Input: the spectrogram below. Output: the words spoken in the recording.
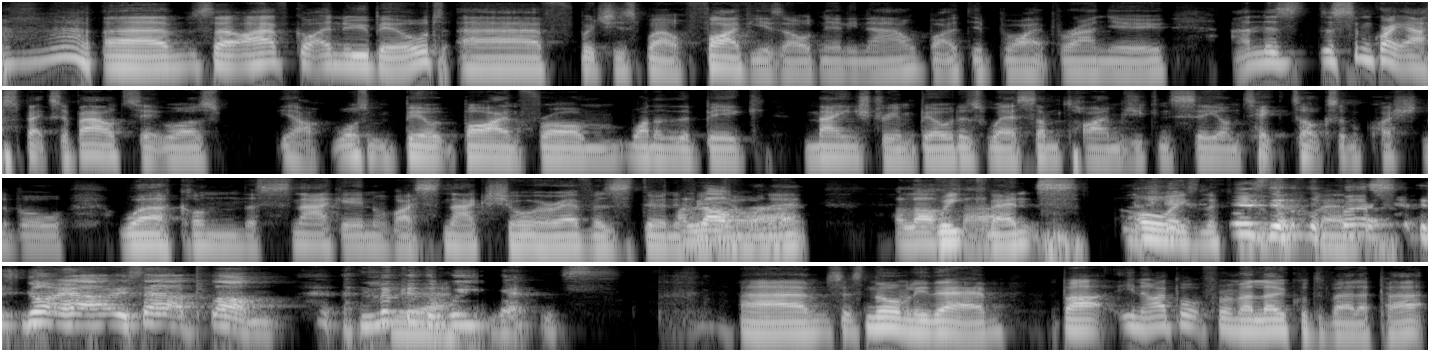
um, so I have got a new build, uh, which is well five years old nearly now, but I did buy it brand new. And there's there's some great aspects about it. Was you know wasn't built buying from one of the big mainstream builders where sometimes you can see on TikTok some questionable work on the snagging or by Snagshaw or whoever's doing a I video on it. I love Weak that. vents, always looking It's, for the- vents. it's not out. It's out of plumb. Look at the Yeah. weep vents. Um, so it's normally them. But you know, I bought from a local developer,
